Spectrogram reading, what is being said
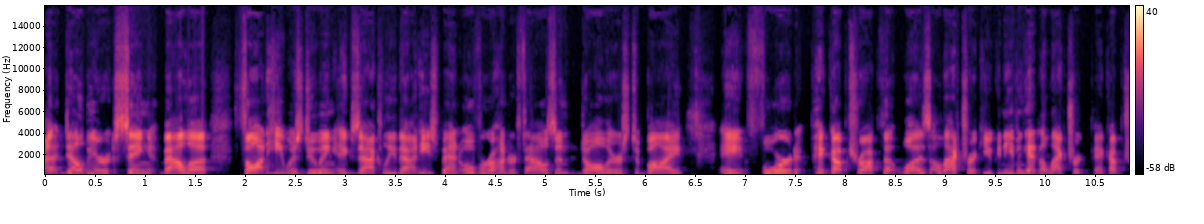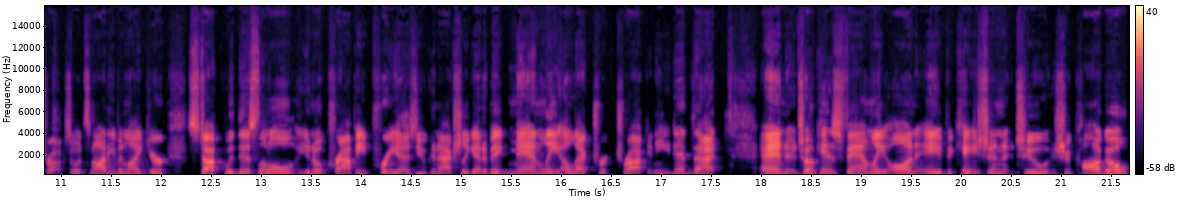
Uh, Dalbir Singh Bala thought he was doing exactly that. He spent over $100,000 to buy a Ford pickup truck that was electric. You can even get an electric pickup truck. So it's not even like you're stuck with this little, you know, crappy Prius. You can actually get a big manly electric truck. And he did that and took his family on a vacation to Chicago.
